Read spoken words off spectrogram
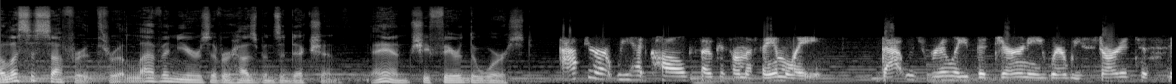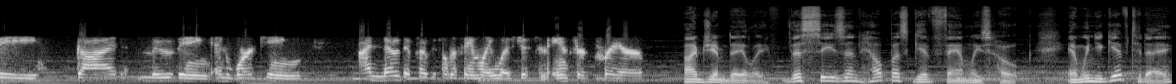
Alyssa suffered through 11 years of her husband's addiction, and she feared the worst. After we had called Focus on the Family, that was really the journey where we started to see God moving and working. I know that Focus on the Family was just an answered prayer. I'm Jim Daly. This season, help us give families hope. And when you give today,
